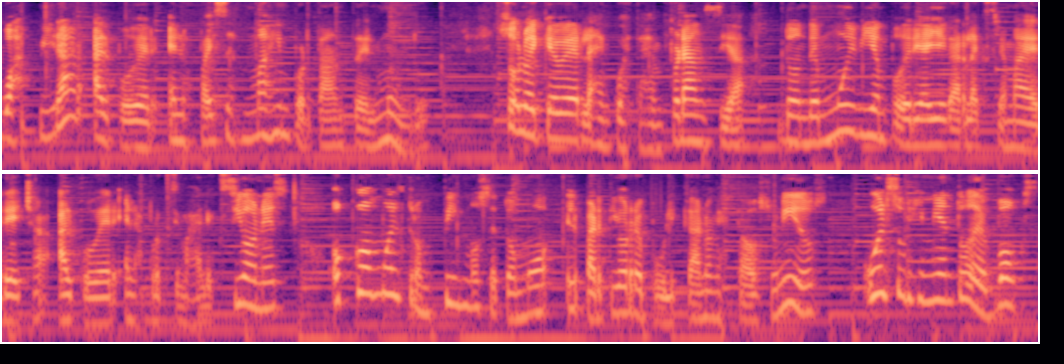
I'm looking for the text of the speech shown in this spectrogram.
o aspirar al poder en los países más importantes del mundo, Solo hay que ver las encuestas en Francia, donde muy bien podría llegar la extrema derecha al poder en las próximas elecciones, o cómo el trompismo se tomó el Partido Republicano en Estados Unidos, o el surgimiento de Vox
